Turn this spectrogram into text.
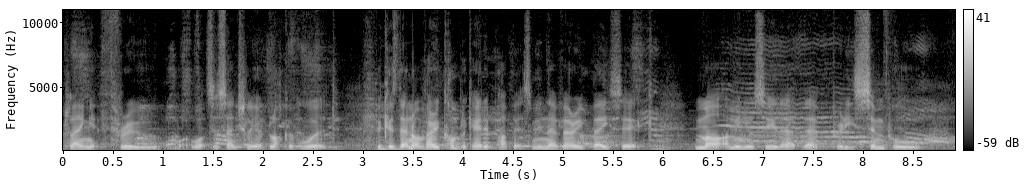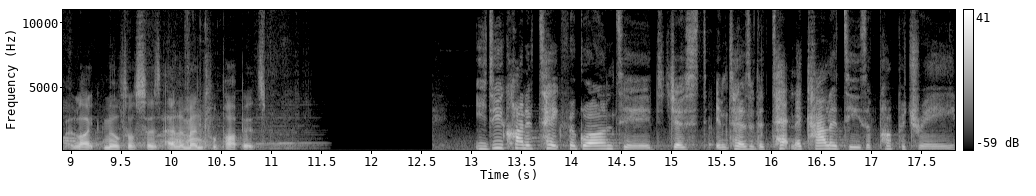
playing it through what's essentially a block of wood, because they're not very complicated puppets. I mean, they're very basic. I mean, you'll see that they're pretty simple, like Miltos says, elemental puppets. You do kind of take for granted, just in terms of the technicalities of puppetry,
